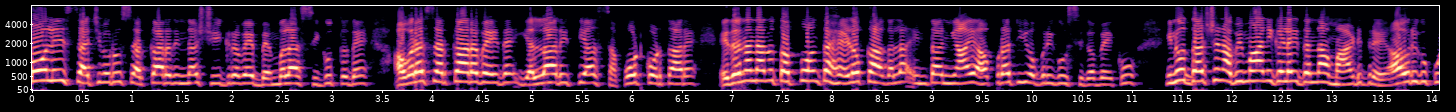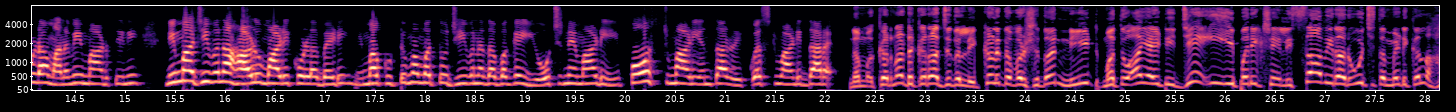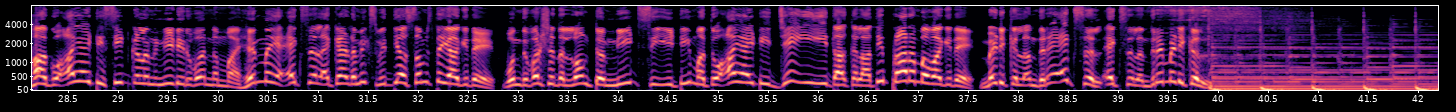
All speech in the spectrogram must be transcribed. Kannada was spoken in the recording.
ಪೊಲೀಸ್ ಸಚಿವರು ಸರ್ಕಾರದಿಂದ ಶೀಘ್ರವೇ ಬೆಂಬಲ ಸಿಗುತ್ತದೆ. ಅವರ ಸರ್ಕಾರವೇ ಇದೆ. ಎಲ್ಲಾ ರೀತಿಯ ಸಪೋರ್ಟ್ ಕೊಡ್ತಾರೆ. ಇದನ್ನ ನಾನು ತಪ್ಪು ಅಂತ ಹೇಳೋಕ್ಕಾಗಲ್ಲ. ಇಂಥ ನ್ಯಾಯ ಪ್ರತಿಯೊಬ್ಬರಿಗೂ ಸಿಗಬೇಕು. ಇನ್ನು ದರ್ಶನ್ ಅಭಿಮಾನಿಗಳೇ ಇದನ್ನ ಮಾಡಿದ್ರೆ ಅವರಿಗೂ ಕೂಡ ಮನವಿ ಮಾಡ್ತೀನಿ. ನಿಮ್ಮ ಜೀವನ ಹಾಳು ಮಾಡಿಕೊಳ್ಳಬೇಡಿ. ನಿಮ್ಮ ಕುಟುಂಬ ಮತ್ತು ಜೀವನದ ಬಗ್ಗೆ ಯೋಚನೆ ಮಾಡಿ, ಪೋಸ್ಟ್ ಮಾಡಿ ಅಂತ ರಿಕ್ವೆಸ್ಟ್ ಮಾಡಿದ್ದಾರೆ. ನಮ್ಮ ಕರ್ನಾಟಕ ರಾಜ್ಯದಲ್ಲಿ ಕಳೆದ ವರ್ಷದ ನೀಟ್ ಮತ್ತು ಐಐಟಿ ಜೆಇಇ ಪರೀಕ್ಷೆಯಲ್ಲಿ ಸಾವಿರಾರು ಉಚಿತ ಮೆಡಿಕಲ್ ಹಾಗೂ ಐಐಟಿ ಸೀಟ್ಗಳನ್ನು ನೀಡಿರುವ ನಮ್ಮ ಹೆಮ್ಮೆಯ ಎಕ್ಸೆಲ್ ಅಕಾಡೆಮಿಕ್ಸ್ ವಿದ್ಯಾಸಂಸ್ಥೆಯಾಗಿದೆ. ಒಂದು ವರ್ಷದ ಲಾಂಗ್ ಟರ್ಮ್ ನೀಟ್ ಸಿಇಟಿ ಮತ್ತು ಐಐಟಿ ಜೆಇಇ ದಾಖಲಾತಿ ಪ್ರಾರಂಭವಾಗಿದೆ. ಮೆಡಿಕಲ್ ಅಂದರೆ ಎಕ್ಸೆಲ್ ಎಕ್ಸೆಲ್ ಅಂದ್ರೆ ಮೆಡಿಕಲ್.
